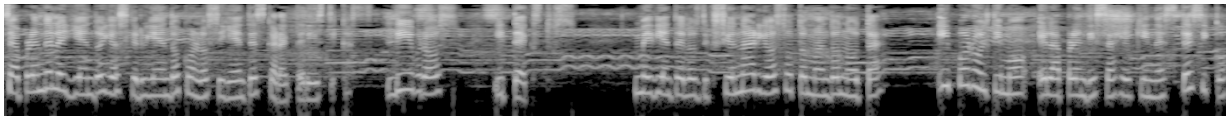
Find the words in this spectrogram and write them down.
Se aprende leyendo y escribiendo con las siguientes características libros y textos, mediante los diccionarios o tomando nota, y por último el aprendizaje kinestésico,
